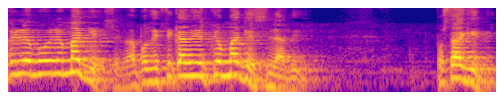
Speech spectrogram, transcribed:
φίλε μου, είναι μάγκες. Αποδειχτήκαν πιο μάγκες δηλαδή. Πώς θα γίνει;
